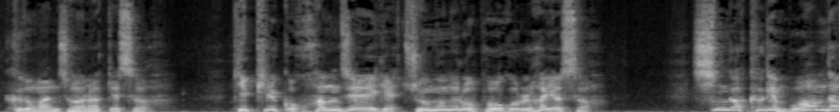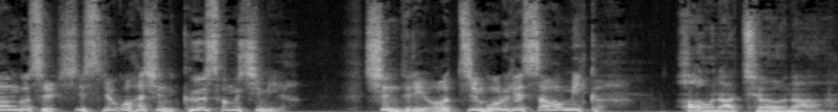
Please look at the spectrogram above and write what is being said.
그동안 전하께서 기필코 황제에게 주문으로 보고를 하여서 심각하게 모함당한 것을 씻으려고 하신 그 성심이야. 신들이 어찌 모르겠사옵니까? 하오나 전하,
